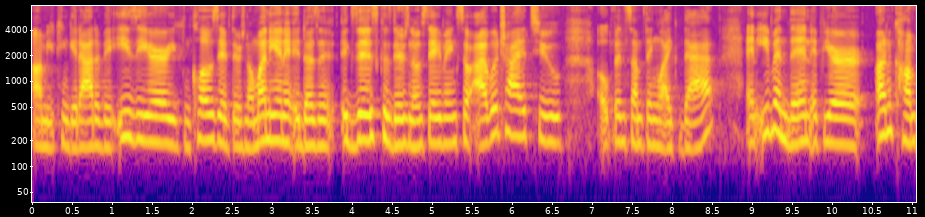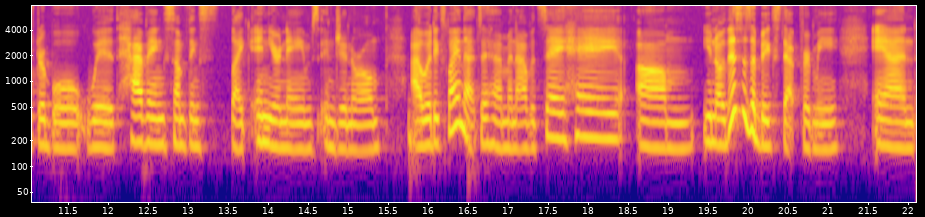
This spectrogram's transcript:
um, you can get out of it easier. You can close it if there's no money in it. It doesn't exist because there's no savings. So I would try to open something like that. And even then, if you're uncomfortable with having something like in your names in general, I would explain that to him and I would say, hey, um, you know, this is a big step for me. And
